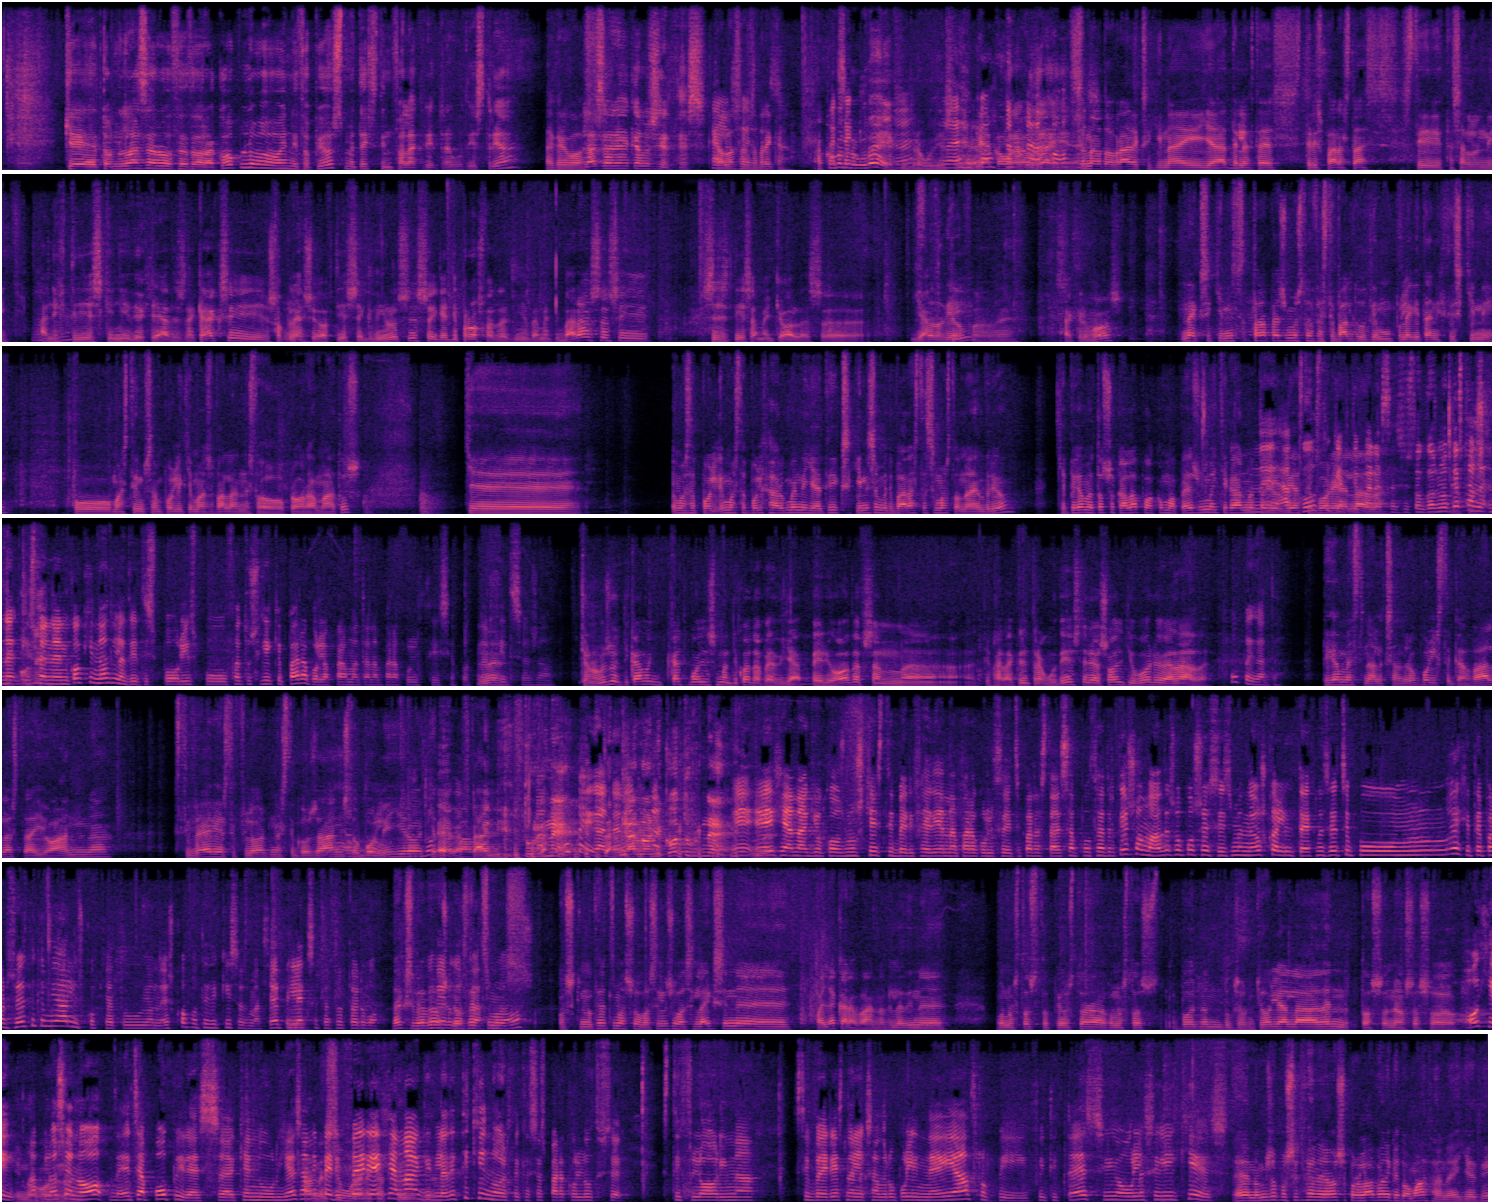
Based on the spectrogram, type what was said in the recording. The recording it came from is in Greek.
Και τον Λάζαρο Θεοδωρακόπουλο, είναι ηθοποιός, συμμετέχει στην Φαλακρή Τραγουδίστρια. Ακριβώς. Λάζαρε, καλώς ήρθες. Καλώς Καλώς σας ήρθες. βρήκα. Ακόμα Να ξε- τραγουδάει αυτή η τραγουδίστρια. Ναι. Ναι, ακόμα Τραγουδάει, τραγουδάει. ε. Σήμερα το βράδυ ξεκινάει για τελευταίες τρεις παραστάσεις στη Θεσσαλονίκη. Ανοιχτή σκηνή 2016 στο πλαίσιο αυτής της εκδήλωσης, γιατί πρόσφατα την είδαμε την παράσταση. Συζητήσαμε κιόλας για Στο αυτή. ραδιόφωνο. Ναι. Ακριβώς. ναι, ξεκινήσει. Τώρα παίζουμε στο φεστιβάλ του Δήμου που λέγεται Ανοιχτή Σκηνή. Που μας τίμησαν πολύ και μας βάλανε στο πρόγραμμά τους. Και είμαστε πολύ, είμαστε πολύ χαρούμενοι γιατί ξεκινήσαμε την παράστασή μας τον Νοέμβριο. Και πήγαμε τόσο καλά που ακόμα παίζουμε και κάνουμε Ναι, περιοδία στην ακούστηκε Βόρεια αυτή η Ελλάδα. παράσταση στον κόσμο και, στον, Ακούστηκε ναι, και πολύ. στο ελληνικό κοινό δηλαδή της πόλης που φέτος είχε και πάρα πολλά πράγματα να παρακολουθήσει από την Ναι. αρχή της σεζόν. Και νομίζω ότι κάναν και κάτι πολύ σημαντικό τα παιδιά. Περιόδευσαν ε, τη φαλακρή τραγουδίστρια σε όλη τη Βόρεια Ελλάδα. Πού πήγατε; Πήγαμε στην Αλεξανδρούπολη, στην Καβάλα, στα Ιωάννινα, στη Βέρεια, στη Φλόρινα, στην Κοζάνη, στον Πολύγυρο παντού. και Ε, τώρα φτάνει. Τουρνέ. πήγατε, ναι. Κανονικό τουρνέ. Ε, έχει ανάγκη ο κόσμος και στην περιφέρεια να παρακολουθεί έτσι παραστάσεις από θεατρικές ομάδες όπως εσείς με νέους καλλιτέχνες που μ, έχετε παρουσιάσει και μια άλλη σκοπιά του Ιονέσκο από τη δική σας ματιά. Επιλέξατε αυτό το έργο. Εντάξει, βέβαια ο Είναι σκηνοθέτης μας, εργοσταθμός. ο σκηνοθέτης μας, ο Βασίλης ο Βασιλάκης, είναι παλιά καραβάνα. Δηλαδή είναι γνωστός ηθοποιός, τώρα γνωστός, μπορεί να μην τον ξέρουν κι όλοι, αλλά δεν είναι τόσο νέος όσο Όχι, είμαι εγώ, απλώς δηλαδή. εννοώ έτσι απόπειρες καινούριες. Αν η ναι, σίγουρα περιφέρεια είναι έχει κάτι ανάγκη. καινούριο. Δηλαδή, τι κοινό ήρθε και σας παρακολούθησε στη Φλόρινα, στη Βέρεια, στην Αλεξανδρούπολη, νέοι άνθρωποι, φοιτητές ή όλες οι ηλικίες; Ε, νομίζω πως ήρθαν όσοι προλάβανε και το μάθανε, γιατί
